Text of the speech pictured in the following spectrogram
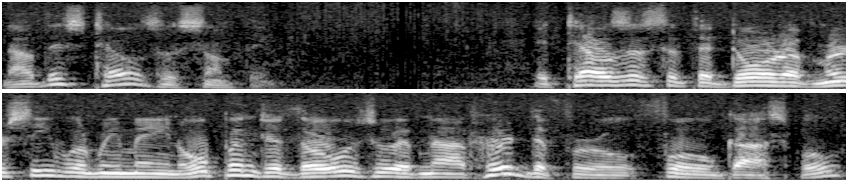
Now, this tells us something. It tells us that the door of mercy will remain open to those who have not heard the full, gospel,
